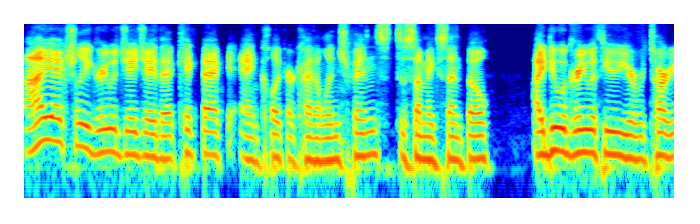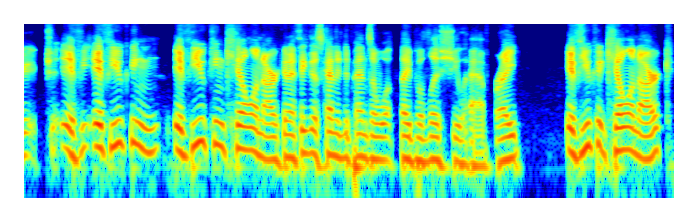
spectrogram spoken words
I actually agree with JJ that kickback and Klick are kind of linchpins to some extent though. I do agree with you. Your target if if you can if you can kill an arc, and I think this kind of depends on what type of list you have, right? If you could kill an arc,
